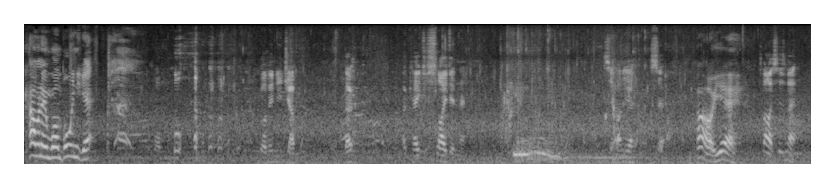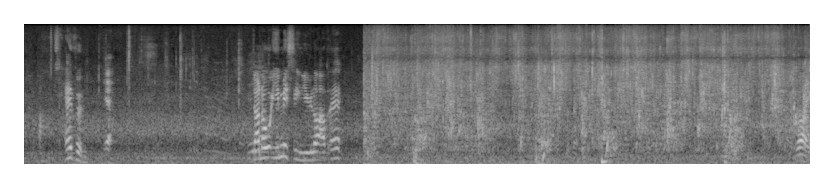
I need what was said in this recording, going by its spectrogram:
Come on in, one boy, and you get. One more. Go on, then you jump. No. Okay, just slide in there. Sit on your sit. Oh yeah, It's nice, isn't it? it's heaven. Yeah. Don't know what you're missing, you lot up there. Right.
